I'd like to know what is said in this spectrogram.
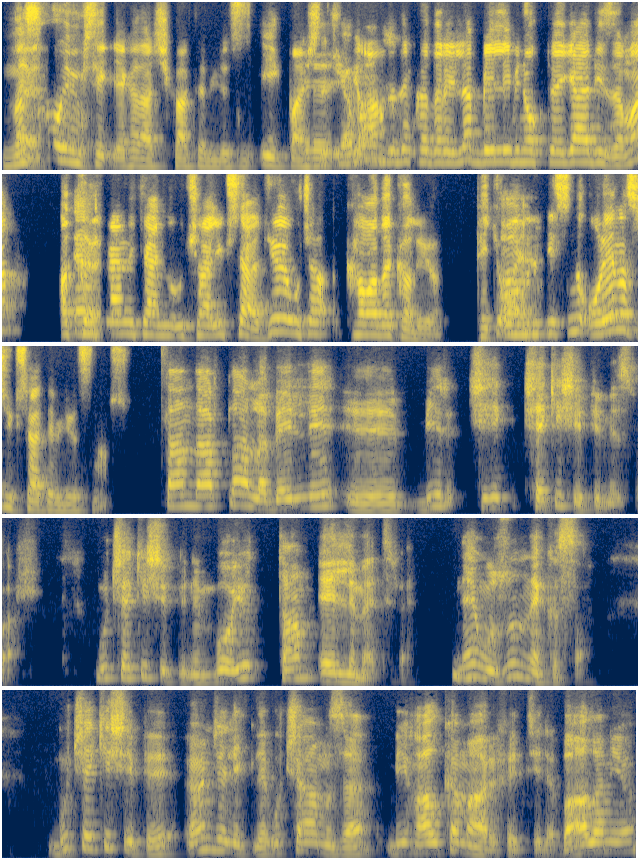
nasıl evet. o yüksekliğe kadar çıkartabiliyorsunuz ilk başta? Evet, Çünkü ama... anladığım kadarıyla belli bir noktaya geldiği zaman akım evet. kendi kendine uçağı yükseltiyor ve uçak havada kalıyor. Peki Aynen. onun öncesinde oraya nasıl yükseltebiliyorsunuz? Standartlarla belli e, bir çekiş ipimiz var. Bu çekiş ipinin boyu tam 50 metre. Ne uzun ne kısa. Bu çekiş ipi öncelikle uçağımıza bir halka marifetiyle bağlanıyor.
